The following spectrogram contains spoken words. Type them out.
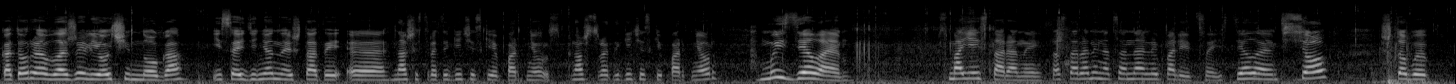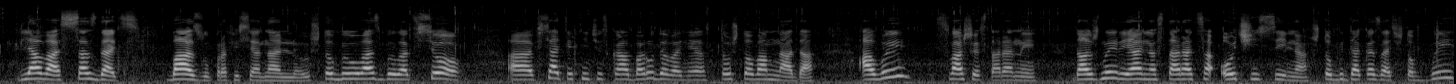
которые вложили очень много. И Соединенные Штаты, э, наши стратегические партнер, наш стратегический партнер. Мы сделаем с моей стороны, со стороны национальной полиции, сделаем все, чтобы для вас создать базу профессиональную, чтобы у вас было все, вся техническое оборудование, то, что вам надо. А вы с вашей стороны должны реально стараться очень сильно, чтобы доказать, что вы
